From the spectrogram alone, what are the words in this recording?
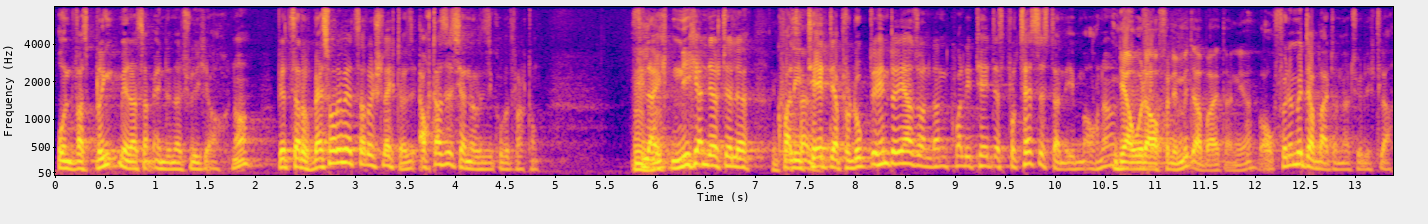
Und was bringt mir das am Ende natürlich auch? Ne? Wird es dadurch besser oder wird es dadurch schlechter? Auch das ist ja eine Risikobetrachtung. Mhm. Vielleicht nicht an der Stelle Qualität der Produkte hinterher, sondern Qualität des Prozesses dann eben auch. Ne? Ja, oder auch von den Mitarbeitern, ja? Auch für den Mitarbeiter natürlich, klar.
